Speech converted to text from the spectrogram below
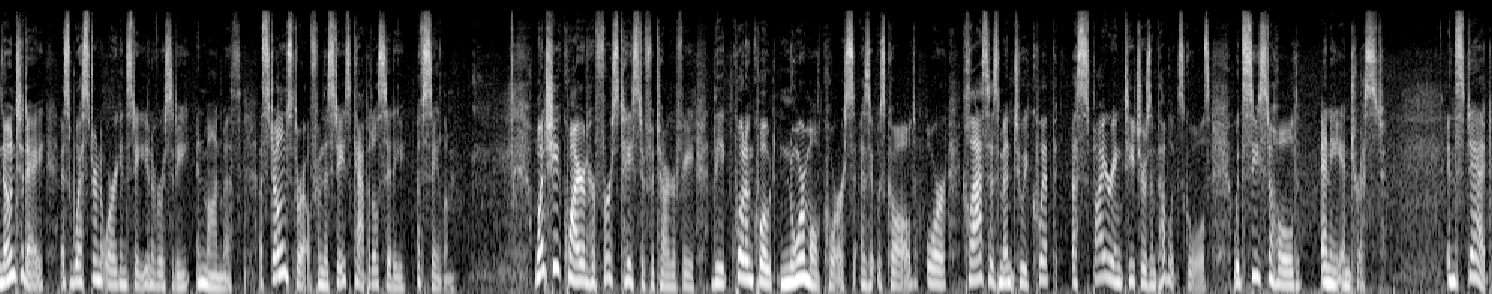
known today as Western Oregon State University in Monmouth, a stone's throw from the state's capital city of Salem. Once she acquired her first taste of photography, the quote unquote normal course, as it was called, or classes meant to equip aspiring teachers in public schools, would cease to hold any interest. Instead,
